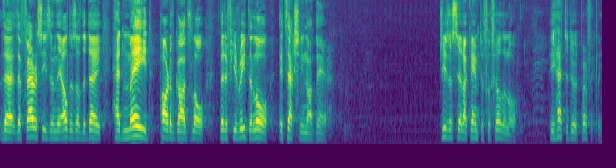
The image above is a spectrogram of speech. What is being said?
the, the Pharisees and the elders of the day had made part of God's law. But if you read the law, it's actually not there. Jesus said, I came to fulfill the law. He had to do it perfectly.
